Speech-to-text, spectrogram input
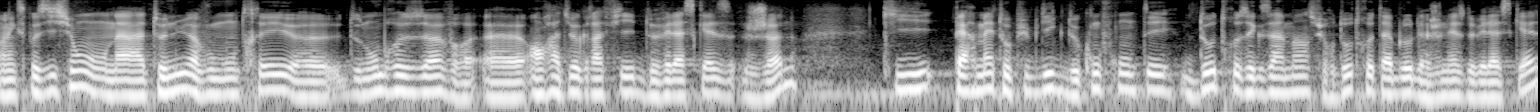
Dans l'exposition, on a tenu à vous montrer euh, de nombreuses œuvres euh, en radiographie de Velázquez jeune qui permettent au public de confronter d'autres examens sur d'autres tableaux de la jeunesse de Velázquez,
